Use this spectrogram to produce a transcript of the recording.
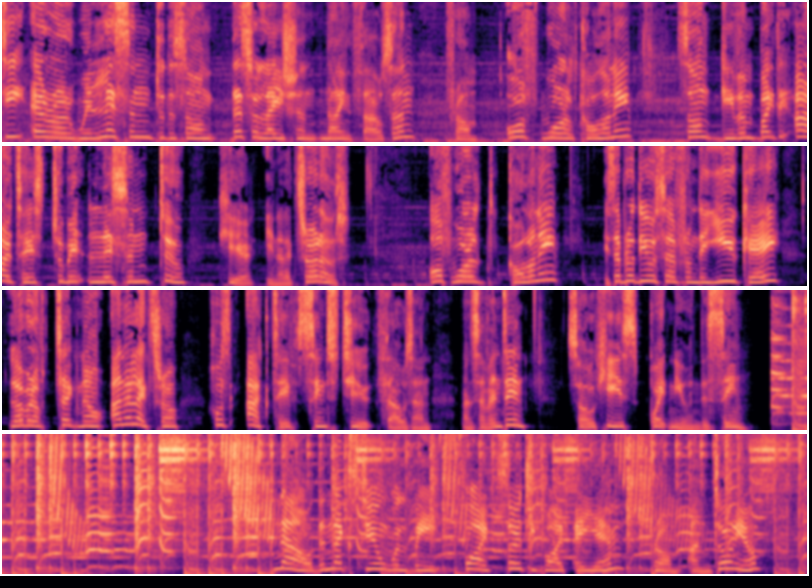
T-Error, we listen to the song Desolation 9000 from Offworldcolony, song given by the artist to be listened to here in Elektrodos. Off-World Colony is a producer from the UK, lover of techno and electro, who's active since 2017, so he's quite new in the scene. Now, the next tune will be 5.35 am from Antonio,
